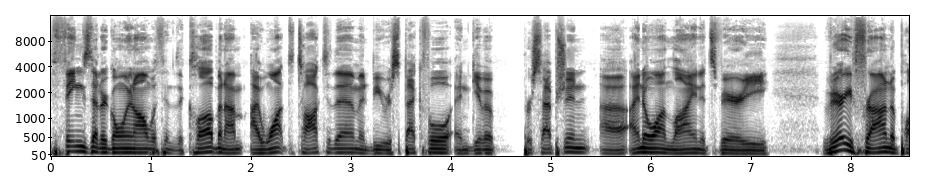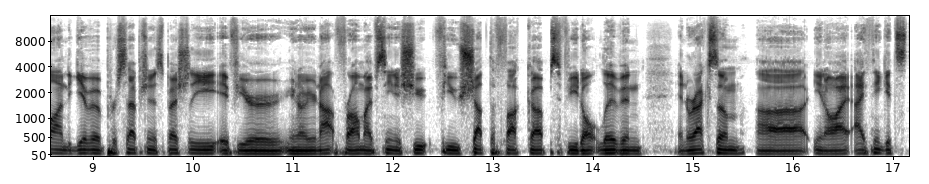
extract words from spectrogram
things that are going on within the club, and I'm I want to talk to them and be respectful and give a perception. Uh, I know online it's very very frowned upon to give a perception, especially if you're you know you're not from. I've seen a shoot, few shut the fuck ups if you don't live in in Wrexham. Uh, you know, I, I, think it's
